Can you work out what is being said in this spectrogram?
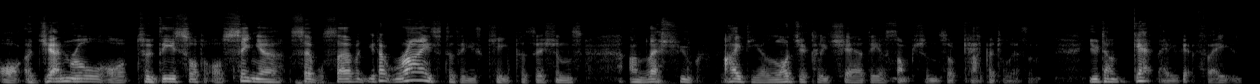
or a general or to these sort of or senior civil servant. You don't rise to these key positions unless you ideologically share the assumptions of capitalism. You don't get there. You get phased.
